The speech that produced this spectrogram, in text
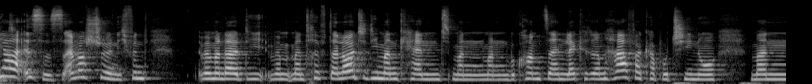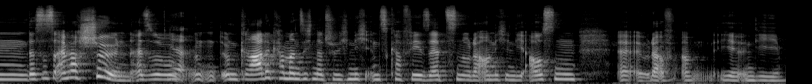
Ja, ist es. Ist einfach schön. Ich finde, wenn man da die, wenn man trifft da Leute, die man kennt, man, man bekommt seinen leckeren Hafer-Cappuccino, man, das ist einfach schön. Also, ja. und, und gerade kann man sich natürlich nicht ins Café setzen oder auch nicht in die Außen, äh, oder auf, hier in die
